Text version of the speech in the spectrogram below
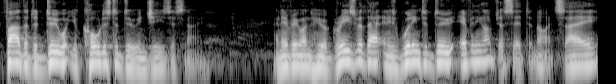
Father, to do what you've called us to do in Jesus' name. And everyone who agrees with that and is willing to do everything I've just said tonight, say,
